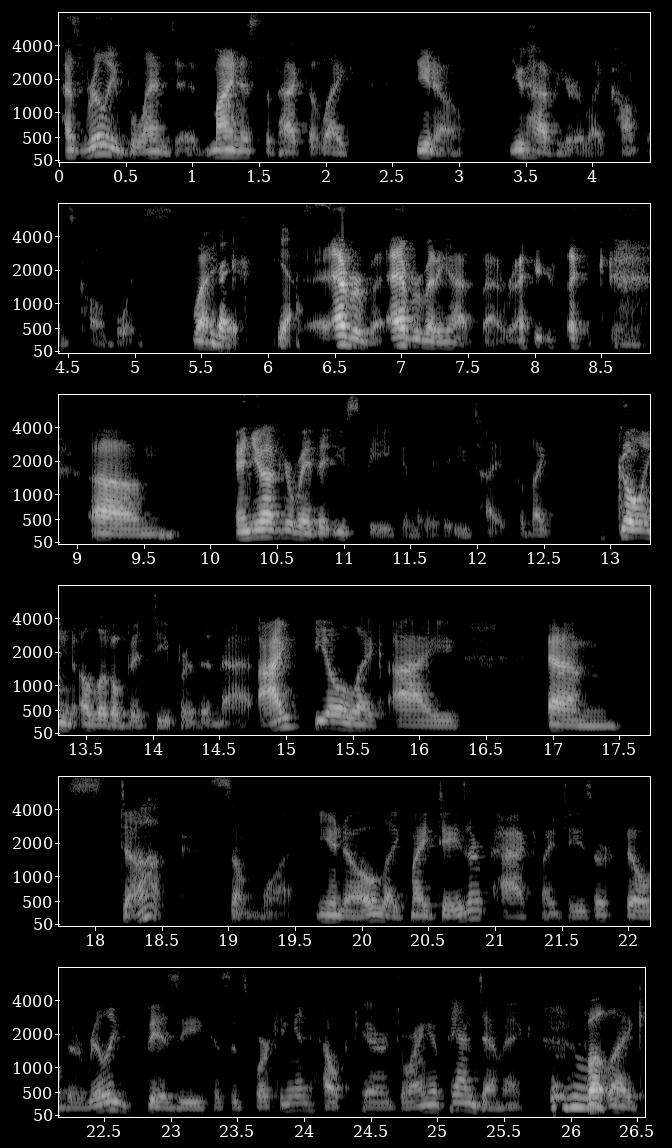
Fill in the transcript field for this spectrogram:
has really blended, minus the fact that like, you know, you have your like conference call voice. Right. Like Yes. everybody everybody has that, right? like um and you have your way that you speak and the way that you type, but like going a little bit deeper than that. I feel like I am stuck somewhat you know like my days are packed my days are filled they're really busy because it's working in healthcare during a pandemic Mhm. but like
